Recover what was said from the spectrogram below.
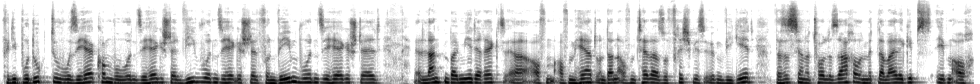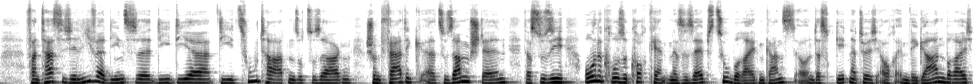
für die Produkte, wo sie herkommen, wo wurden sie hergestellt, wie wurden sie hergestellt, von wem wurden sie hergestellt, äh, landen bei mir direkt äh, auf, dem, Herd und dann auf dem Teller so frisch, wie es irgendwie geht. Das ist ja eine tolle Sache und mittlerweile gibt's eben auch fantastische Lieferdienste, die dir die Zutaten sozusagen schon fertig äh, zusammenstellen, dass du sie ohne große Kochkenntnisse selbst zubereiten kannst. Und das geht natürlich auch im veganen Bereich.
